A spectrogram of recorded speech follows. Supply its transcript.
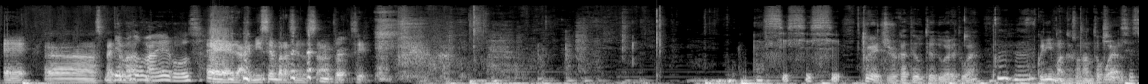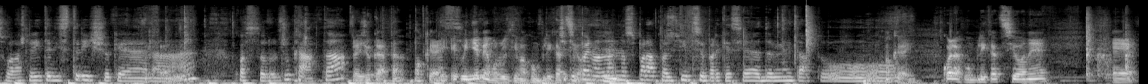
è... uh, aspetta Devo trovare Rose. Eh dai, mi sembra sensato, sì. Eh sì, sì, sì. Tu le hai giocate tutte e due le tue? Mhm. Quindi manca soltanto Sì, quello. sì, sulla ferita di striscio che è la... Eh, Questa l'ho giocata. L'hai giocata? Ok, Eh e sì. quindi abbiamo l'ultima Cioè che complicazione. poi non l'hanno sparato al tizio perché si è addormentato. Ok, quella complicazione è...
